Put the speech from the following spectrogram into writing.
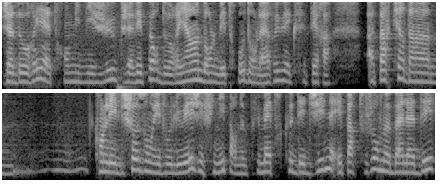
j'adorais être en mini-jupe, j'avais peur de rien dans le métro, dans la rue, etc. À partir d'un quand les choses ont évolué, j'ai fini par ne plus mettre que des jeans et par toujours me balader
